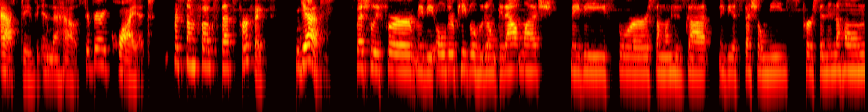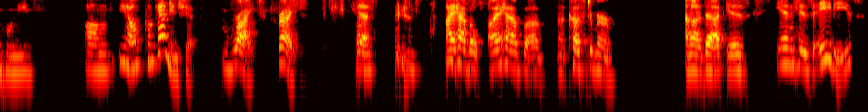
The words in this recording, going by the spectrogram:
active in the house they're very quiet. For some folks that's perfect. Yes. Especially for maybe older people who don't get out much maybe for someone who's got maybe a special needs person in the home who needs um you know companionship right right and i have a i have a, a customer uh, that is in his 80s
